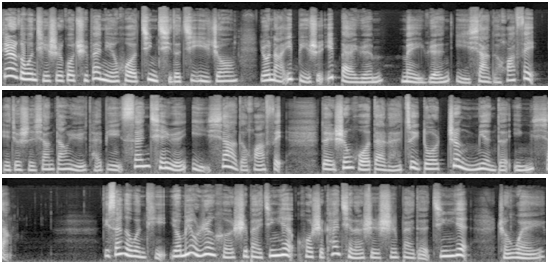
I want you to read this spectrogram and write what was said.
第二个问题是，过去半年或近期的记忆中，有哪一笔是一百元美元以下的花费，也就是相当于台币三千元以下的花费，对生活带来最多正面的影响？第三个问题，有没有任何失败经验，或是看起来是失败的经验，成为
